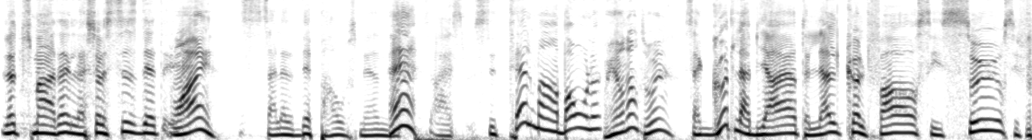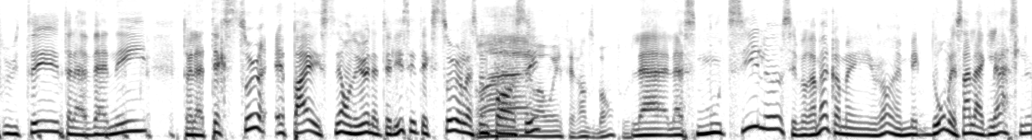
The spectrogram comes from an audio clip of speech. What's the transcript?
là, tu m'entends, la solstice d'été. Ouais. Ça la dépasse, man. Hein? Ah, c'est- C'est tellement bon, là. Voyons donc, toi. Ça goûte la bière, t'as l'alcool fort, c'est sûr, c'est fruité, t'as la vanille, t'as la texture épaisse. On a eu un atelier, ces textures, la semaine Ouais, passée. Ouais, ouais, t'es rendu bon, toi. La, la smoothie, là, c'est vraiment comme un genre un McDo, mais sans la glace. Là.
